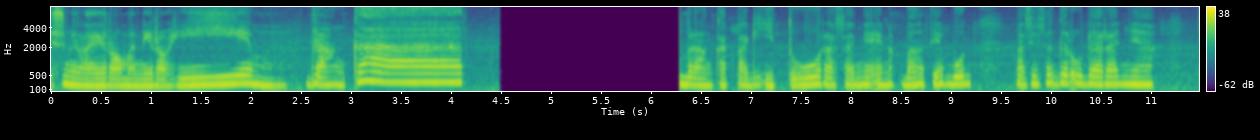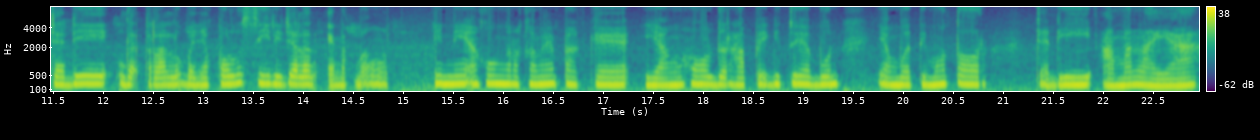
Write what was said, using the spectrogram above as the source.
Bismillahirrahmanirrahim. Berangkat. Berangkat pagi itu rasanya enak banget ya bun. Masih segar udaranya. Jadi nggak terlalu banyak polusi di jalan. Enak banget. Ini aku ngerekamnya pakai yang holder HP gitu ya bun. Yang buat di motor. Jadi aman lah ya.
